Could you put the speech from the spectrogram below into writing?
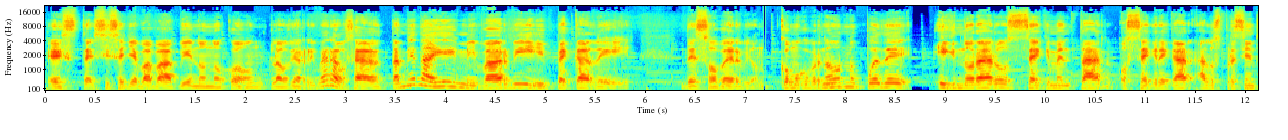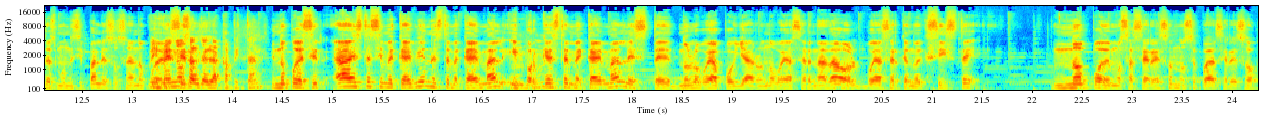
este si se llevaba bien o no con Claudia Rivera. O sea, también ahí mi Barbie peca de, de soberbio. Como gobernador no puede ignorar o segmentar o segregar a los presidentes municipales. O sea, no Y puede menos decir, al de la capital. y no puede decir, ah, este sí me cae bien, este me cae mal, y porque este me cae mal, este no lo voy a apoyar, o no voy a hacer nada, o voy a hacer que no existe. No podemos hacer eso, no se puede hacer eso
